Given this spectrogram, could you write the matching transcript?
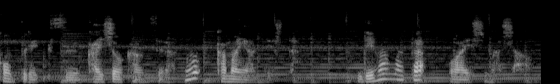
コンプレックス解消カウンセラーのかまやんでした。ではまたお会いしましょう。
